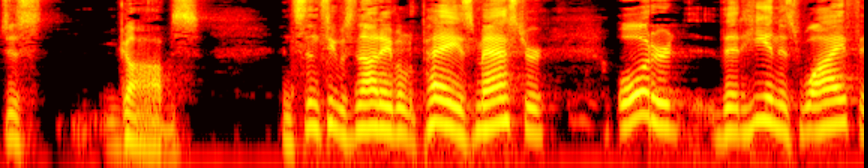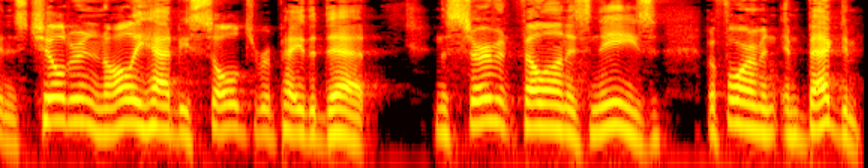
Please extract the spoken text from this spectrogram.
Just gobs. And since he was not able to pay, his master ordered that he and his wife and his children and all he had be sold to repay the debt. And the servant fell on his knees before him and, begged him,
